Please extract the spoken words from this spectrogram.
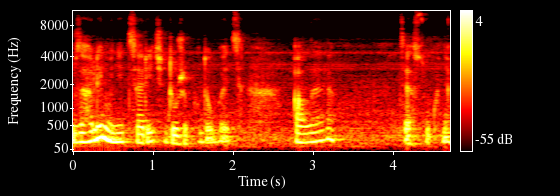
взагалі мені ця річ дуже подобається. Але ця сукня,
